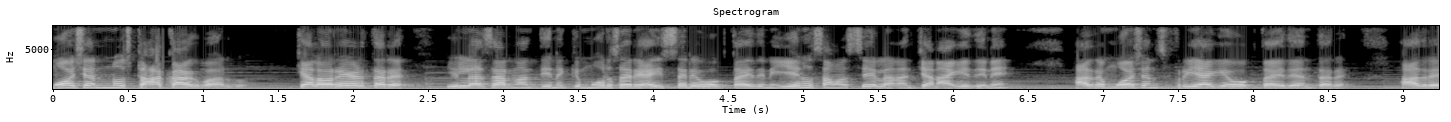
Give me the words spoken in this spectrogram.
ಮೋಷನ್ನು ಸ್ಟಾಕ್ ಆಗಬಾರ್ದು. ಕೆಲವರು ಹೇಳ್ತಾರೆ, ಇಲ್ಲ ಸರ್, ನಾನು ದಿನಕ್ಕೆ ಮೂರು ಸರಿ, ಐದು ಸರಿ ಹೋಗ್ತಾ ಇದ್ದೀನಿ, ಏನೂ ಸಮಸ್ಯೆ ಇಲ್ಲ, ನಾನು ಚೆನ್ನಾಗಿದ್ದೀನಿ, ಆದರೆ ಮೋಷನ್ಸ್ ಫ್ರೀಯಾಗಿ ಹೋಗ್ತಾ ಇದೆ ಅಂತಾರೆ. ಆದರೆ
